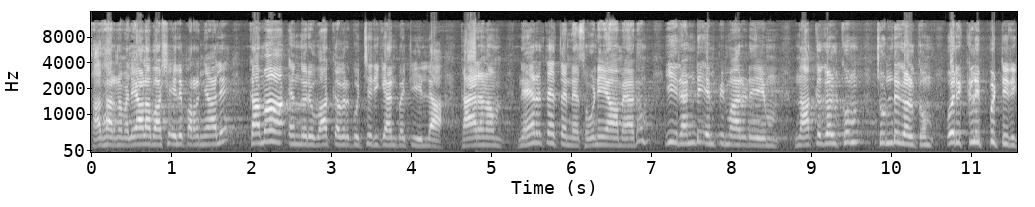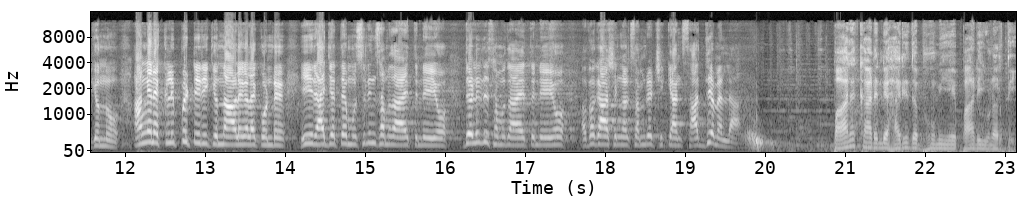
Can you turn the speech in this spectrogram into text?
സാധാരണ മലയാള ഭാഷയിൽ പറഞ്ഞാൽ കമ എന്നൊരു വാക്ക് അവർക്ക് ഉച്ചരിക്കാൻ പറ്റിയില്ല. കാരണം നേരത്തെ തന്നെ സോണിയ മാഡം ഈ രണ്ട് എം പിമാരുടെയും നാക്കുകൾക്കും ചുണ്ടുകൾക്കും ഒരു ക്ലിപ്പിട്ടിരിക്കുന്നു. അങ്ങനെ ക്ലിപ്പിട്ടിരിക്കുന്ന ആളുകളെ കൊണ്ട് ഈ രാജ്യത്തെ മുസ്ലിം സമുദായത്തിന്റെയോ ദളിത് സമുദായത്തിന്റെയോ അവകാശങ്ങൾ സംരക്ഷിക്കാൻ സാധ്യമല്ല. പാലക്കാടിന്റെ ഹരിതഭൂമിയെ പാടിയുണർത്തി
